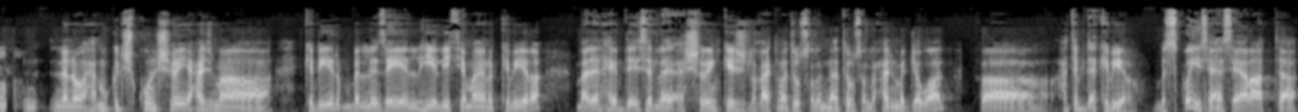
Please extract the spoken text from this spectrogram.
لأنه ممكن تكون شوية حجمها كبير بل زي اللي هي ليثيوم ايون الكبيرة. بعدين حيبدأ يصير لها الشرينكج لغاية ما توصل إنها توصل لحجم الجوال. فحتبدا كبيرة. بس كويس يعني سيارات آه،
